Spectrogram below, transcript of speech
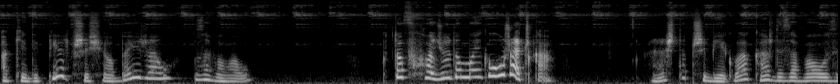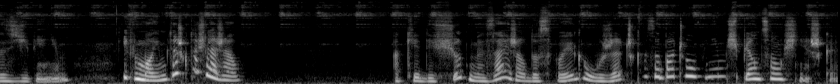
A kiedy pierwszy się obejrzał, zawołał. Kto wchodził do mojego łóżeczka? Reszta przybiegła, każdy zawołał ze zdziwieniem. I w moim też ktoś leżał. A kiedy siódmy zajrzał do swojego łóżeczka, zobaczył w nim śpiącą Śnieżkę.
